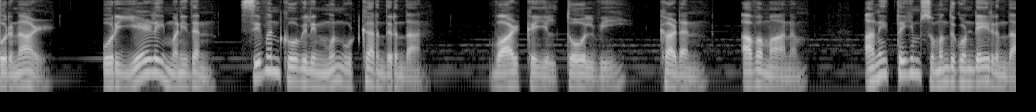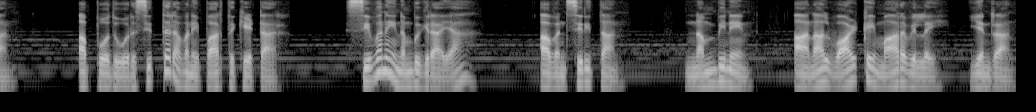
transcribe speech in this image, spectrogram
ஒரு நாள் ஒரு ஏழை மனிதன் சிவன் கோவிலின் முன் உட்கார்ந்திருந்தான். வாழ்க்கையில் தோல்வி கடன் அவமானம் அனைத்தையும் சுமந்து கொண்டே இருந்தான். அப்போது ஒரு சித்தர் அவனை பார்த்து கேட்டார் சிவனை நம்புகிறாயா? அவன் சிரித்தான் நம்பினேன் ஆனால் வாழ்க்கை மாறவில்லை என்றான்.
